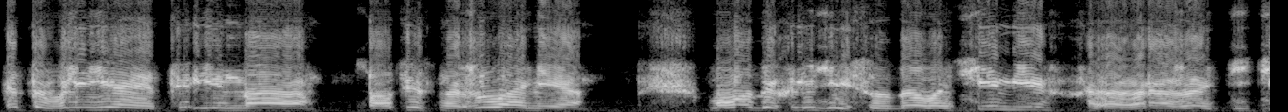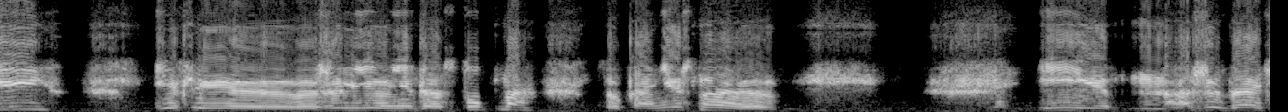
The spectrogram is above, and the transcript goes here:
Это влияет и на, соответственно, желание молодых людей создавать семьи, э, рожать детей. Если жилье недоступно, то, конечно, и ожидать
